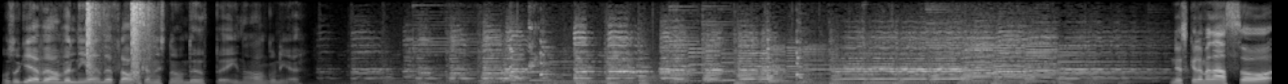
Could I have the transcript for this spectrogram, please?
Och så gräver han väl ner den där flaskan i snön där uppe innan han går ner. Nu skulle man alltså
